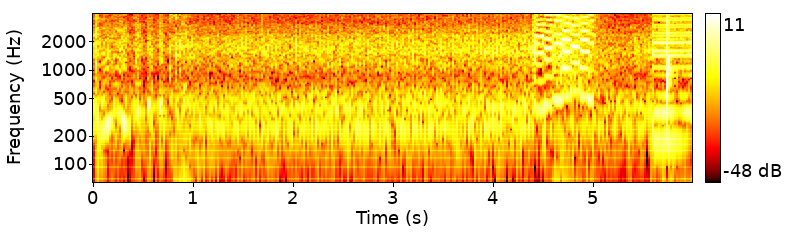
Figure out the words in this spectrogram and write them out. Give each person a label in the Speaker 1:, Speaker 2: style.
Speaker 1: you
